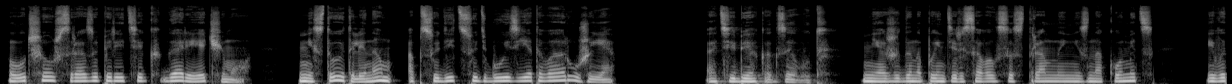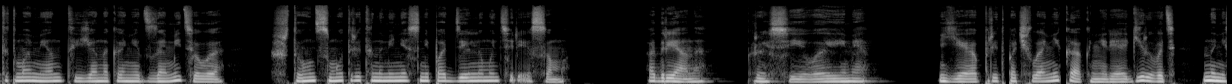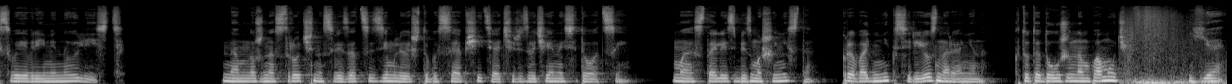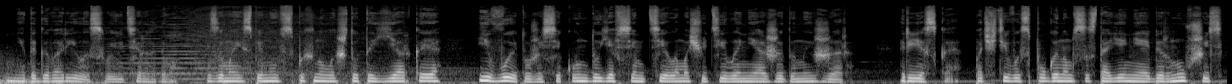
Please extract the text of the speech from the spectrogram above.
Лучше уж сразу перейти к горячему. Не стоит ли нам обсудить судьбу изъятого оружия? «А тебя как зовут?» Неожиданно поинтересовался странный незнакомец, и в этот момент я наконец заметила, что он смотрит на меня с неподдельным интересом. «Адриана. Красивое имя». Я предпочла никак не реагировать на несвоевременную лесть. Нам нужно срочно связаться с землей, чтобы сообщить о чрезвычайной ситуации. Мы остались без машиниста. Проводник серьезно ранен. Кто-то должен нам помочь. Я не договорила свою тираду. За моей спиной вспыхнуло что-то яркое, и в эту же секунду я всем телом ощутила неожиданный жар. Резко, почти в испуганном состоянии обернувшись,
